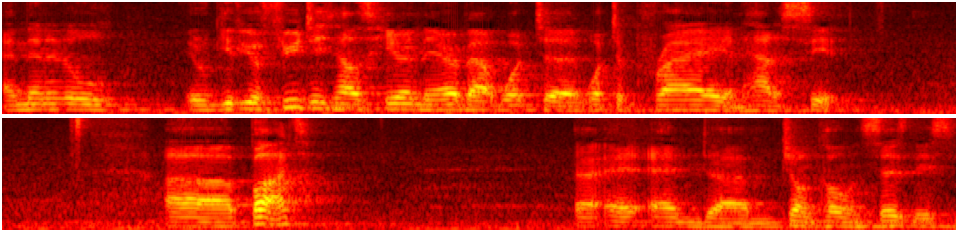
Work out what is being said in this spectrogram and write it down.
And then it'll, it'll give you a few details here and there about what to, what to pray and how to sit. Uh, but, uh, and um, John Collins says this,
